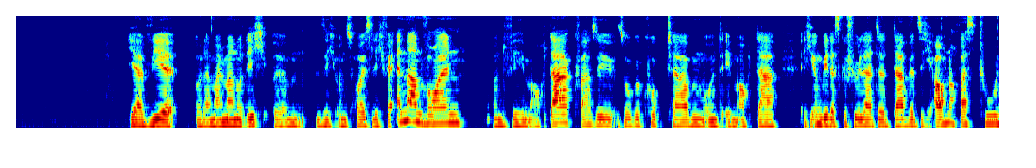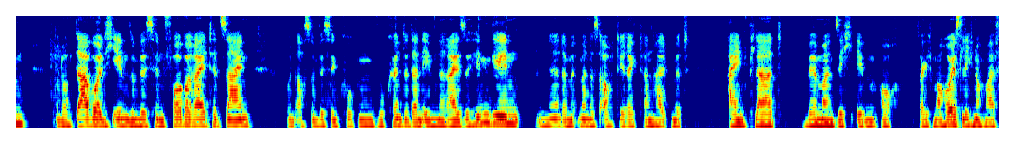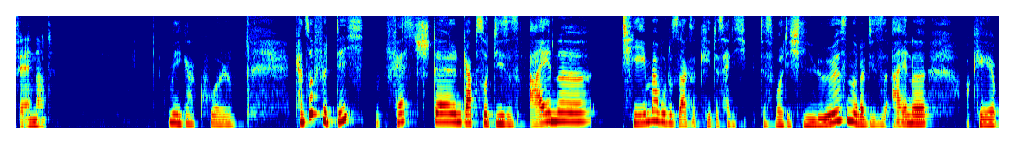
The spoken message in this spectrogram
ja wir oder mein Mann und ich ähm, sich uns häuslich verändern wollen und wir eben auch da quasi so geguckt haben und eben auch da ich irgendwie das Gefühl hatte, da wird sich auch noch was tun und auch da wollte ich eben so ein bisschen vorbereitet sein und auch so ein bisschen gucken, wo könnte dann eben eine Reise hingehen, ne, damit man das auch direkt dann halt mit einplant, wenn man sich eben auch, sage ich mal, häuslich nochmal verändert. Mega cool. Kannst du für dich feststellen, gab es so dieses eine Thema, wo du sagst, okay, das hätte ich, das wollte ich lösen oder dieses eine, okay,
